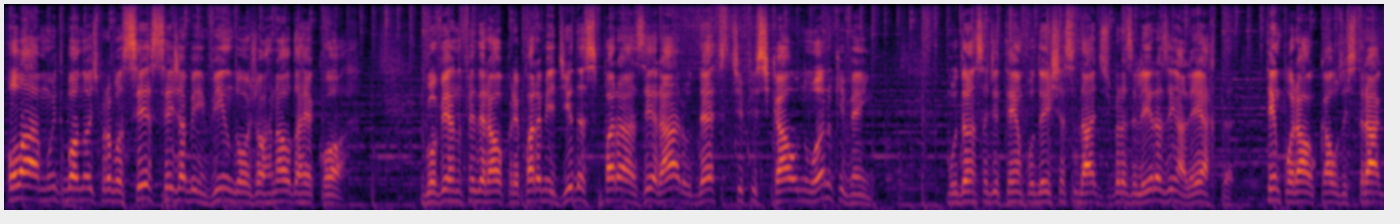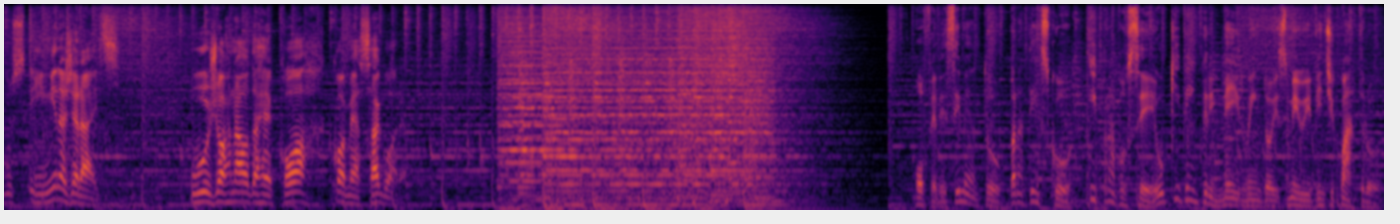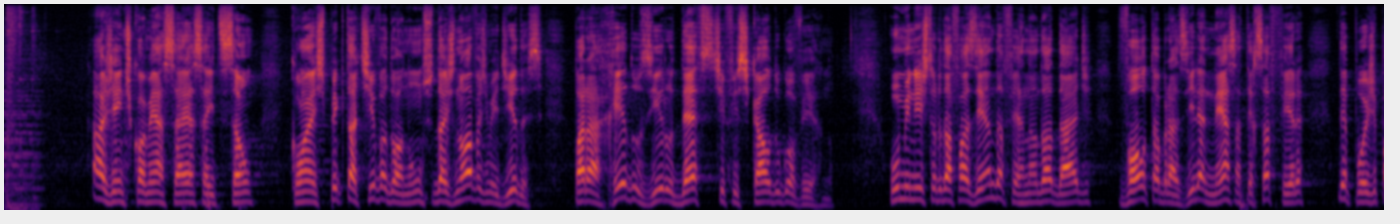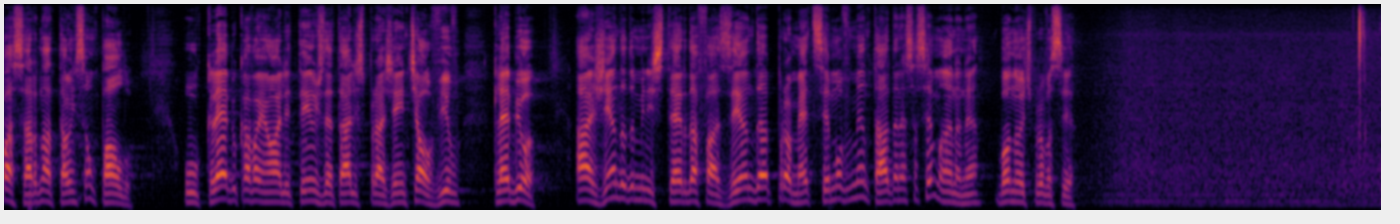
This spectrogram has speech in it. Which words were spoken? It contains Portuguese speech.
Olá, muito boa noite para você. Seja bem-vindo ao Jornal da Record. O governo federal prepara medidas para zerar o déficit fiscal no ano que vem. Mudança de tempo deixa cidades brasileiras em alerta. Temporal causa estragos em Minas Gerais. O Jornal da Record começa agora. Oferecimento Bradesco. E para você, o que vem primeiro em 2024? A gente começa essa edição com a expectativa do anúncio das novas medidas para reduzir o déficit fiscal do governo. O ministro da Fazenda, Fernando Haddad, volta a Brasília nesta terça-feira, depois de passar o Natal em São Paulo. O Clébio Cavagnoli tem os detalhes para a gente ao vivo. Clébio, a agenda do Ministério da Fazenda promete ser movimentada nessa semana, né? Boa noite para você.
